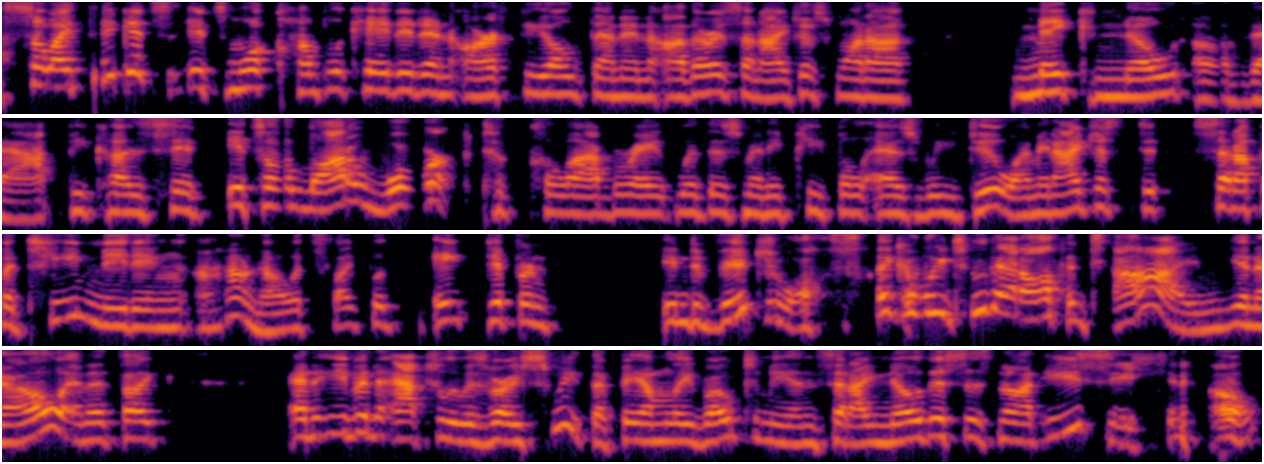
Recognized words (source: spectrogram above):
So I think it's it's more complicated in our field than in others. And I just want to make note of that because it it's a lot of work to collaborate with as many people as we do. I mean, I just did, set up a team meeting. I don't know, it's like with eight different individuals. Like we do that all the time, you know? And it's like, and even actually was very sweet. The family wrote to me and said, I know this is not easy, you know,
